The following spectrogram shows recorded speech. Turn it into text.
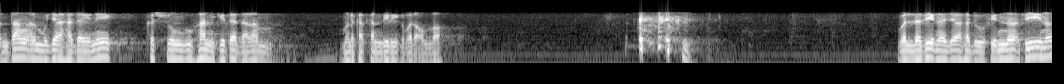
tentang Al-Mujahadah ini kesungguhan kita dalam mendekatkan diri kepada Allah. والذين جاهدوا فينا فينا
